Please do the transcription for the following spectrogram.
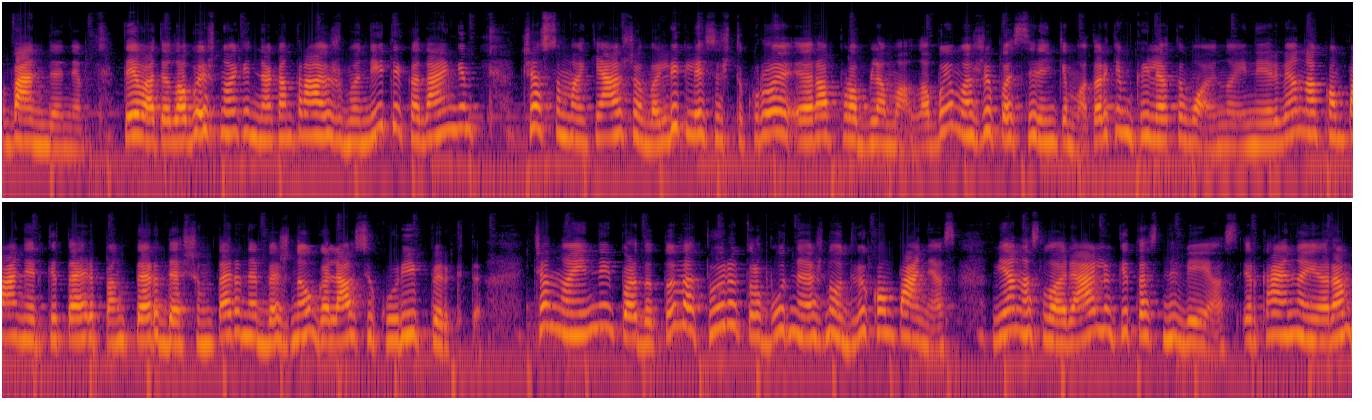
vandenį. Tai va, tai labai išnokit nekantrauju išbandyti, kadangi čia su makiažo valikliais iš tikrųjų yra problema. Labai mažai pasirinkimo. Tarkim, kai Lietuvoje nueini ir viena kompanija, ir kita, ir penkta, ir dešimta, ir nebežinau galiausiai kurį pirkti. Čia nueini į parduotuvę, turi turbūt, nežinau, dvi kompanijas. Vienas L'Oreal, kitas Nivėjas. Ir kaina yra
